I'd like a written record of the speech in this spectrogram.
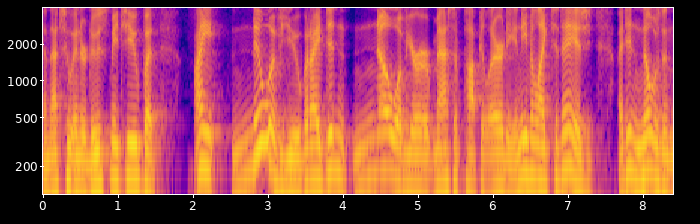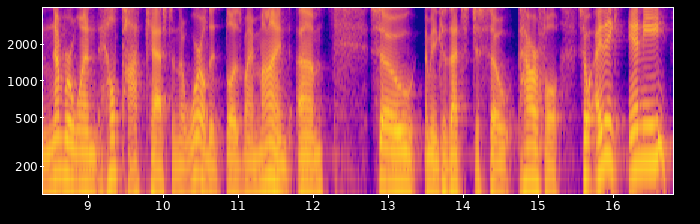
and that's who introduced me to you. But I knew of you, but I didn't know of your massive popularity. And even like today, as I didn't know it was the number one health podcast in the world. It blows my mind. Um, so, I mean, because that's just so powerful. So I think any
